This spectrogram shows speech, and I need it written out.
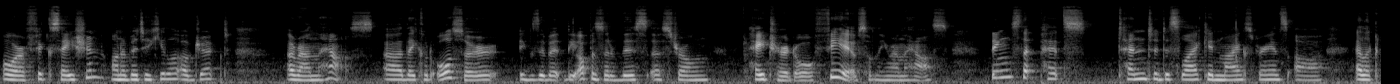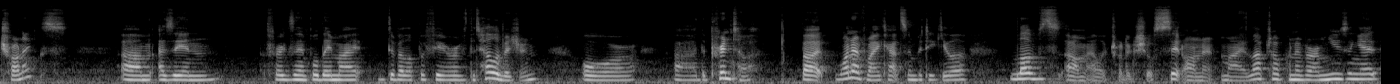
or fixation on a particular object around the house. Uh, they could also exhibit the opposite of this a strong hatred or fear of something around the house. Things that pets tend to dislike, in my experience, are electronics, um, as in, for example, they might develop a fear of the television or uh, the printer. But one of my cats in particular loves um, electronics. She'll sit on my laptop whenever I'm using it,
